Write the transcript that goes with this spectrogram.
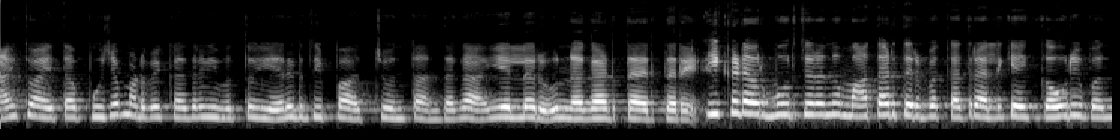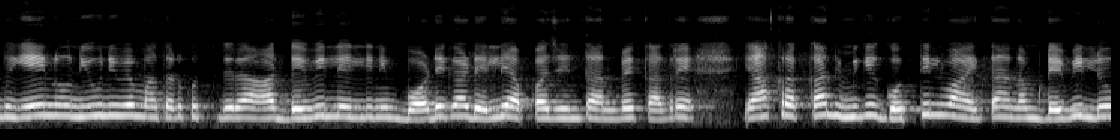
ಆಯಿತು, ಆಯಿತಾ, ಪೂಜೆ ಮಾಡಬೇಕಾದ್ರೆ ಇವತ್ತು ಎರಡು ದೀಪ ಹಚ್ಚು ಅಂತ ಅಂದಾಗ ಎಲ್ಲರೂ ನಗಾಡ್ತಾ ಇರ್ತಾರೆ. ಈ ಕಡೆ ಅವ್ರು ಮೂರು ಜನನು ಮಾತಾಡ್ತಿರ್ಬೇಕಾದ್ರೆ ಅಲ್ಲಿಗೆ ಗೌರಿ ಬಂದು, ಏನು, ನೀವು ನೀವೇ ಮಾತಾಡ್ಕೊತಿದ್ದೀರಾ? ಆ ಡೆವಿಲ್ ಎಲ್ಲಿ ನಿಮ್ಮ ಬಾಡಿ ಗಾರ್ಡ್ ಎಲ್ಲಿ ಅಪ್ಪಾಜಿ? ಅಂತ ಅನ್ಬೇಕಾದ್ರೆ, ಯಾಕ್ರಕ್ಕ, ನಿಮಗೆ ಗೊತ್ತಿಲ್ವಾ ಆಯಿತಾ ನಮ್ಮ ಡೆವಿಲ್ಲು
